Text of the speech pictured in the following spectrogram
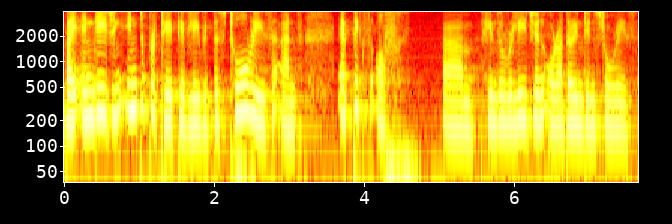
by engaging interpretatively with the stories and epics of um, Hindu religion or other Indian stories.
